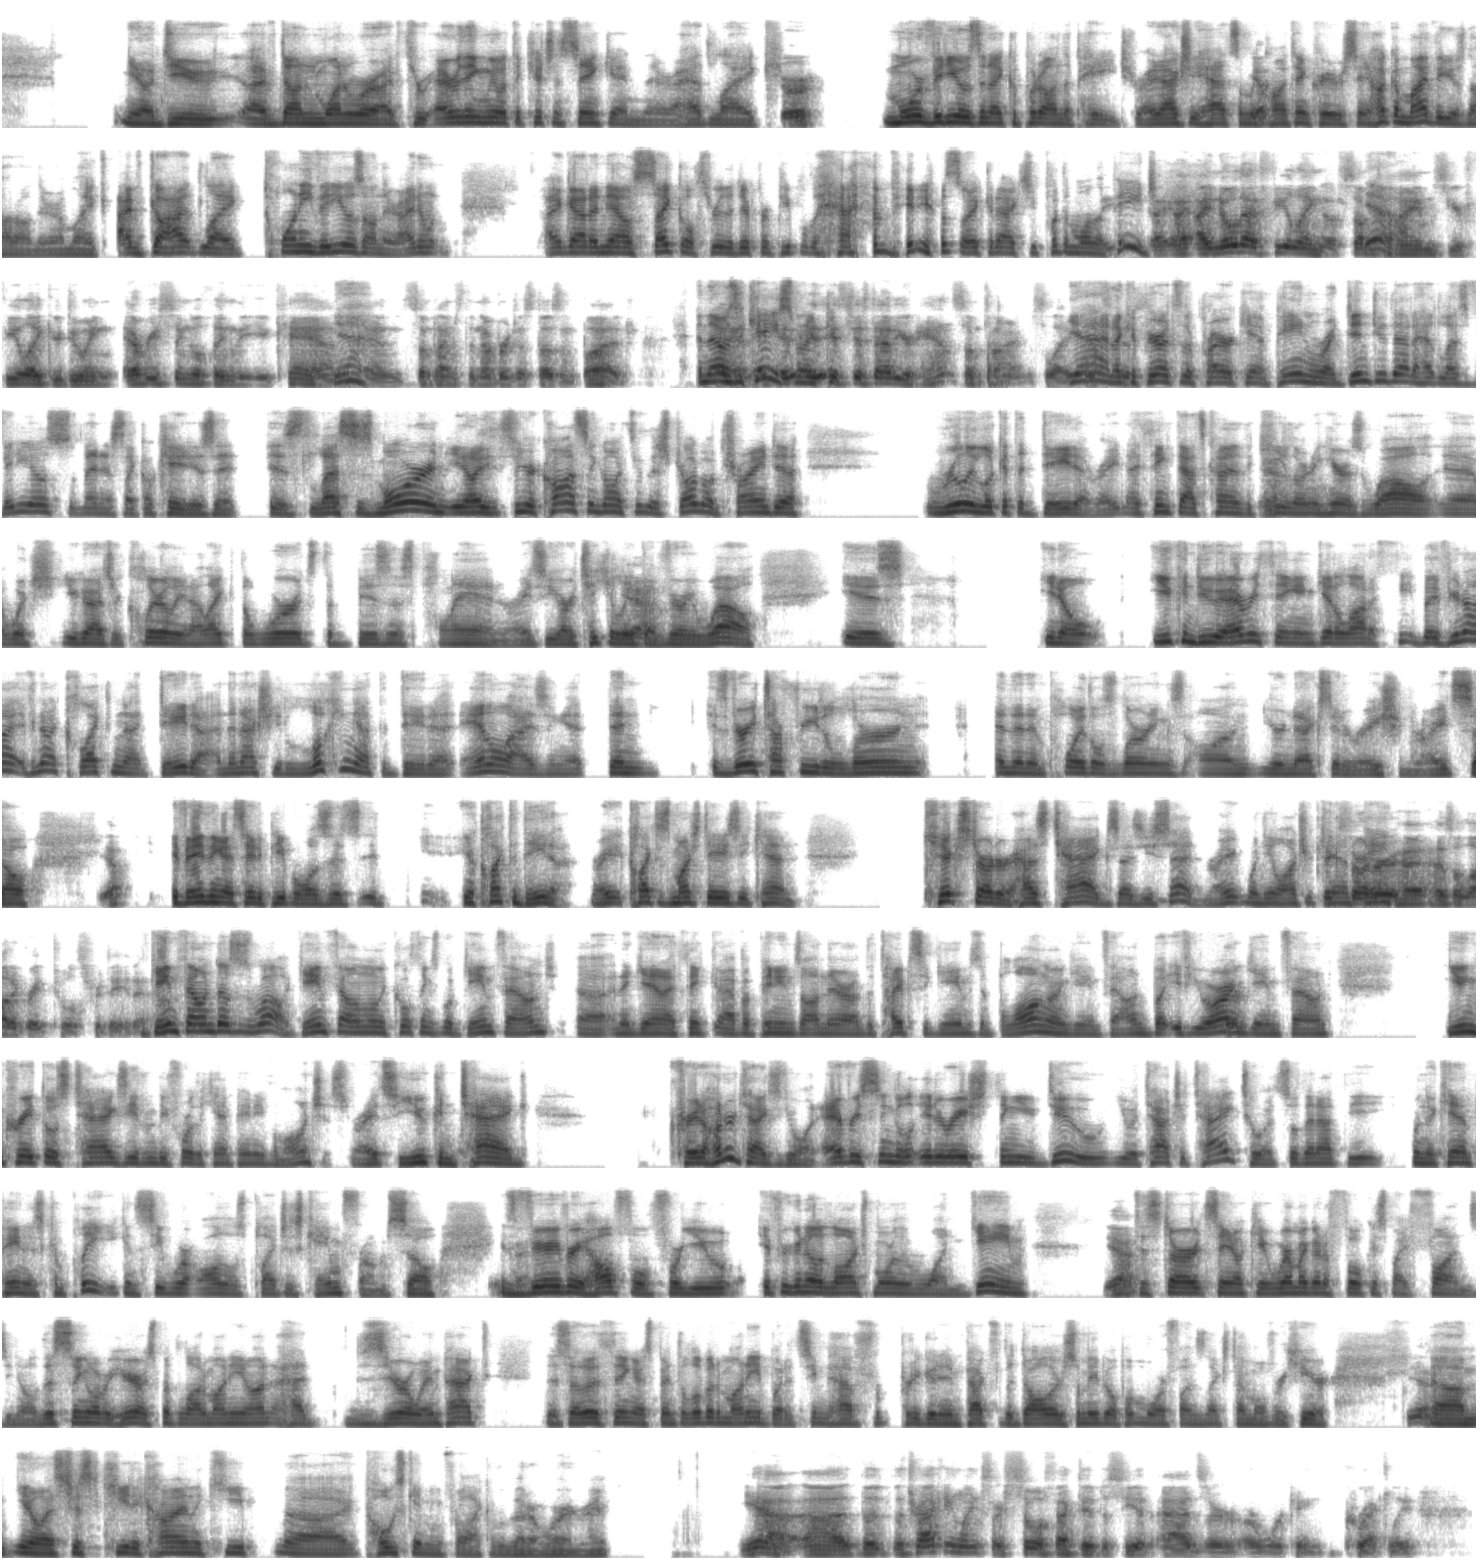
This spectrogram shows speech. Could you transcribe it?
you know do you i've done one where i threw everything with the kitchen sink in there i had like Sure. more videos than i could put on the page right i actually had some Yep. content creators saying how come my video's not on there i'm like i've got like 20 videos on there i don't i gotta now cycle through the different people that have videos so i can actually put them on the page I, I- I know that feeling of sometimes you feel like you're doing every single thing that you can, Yeah. and sometimes the number just doesn't budge. and that was the case it- when i it- com- it's just out of your hands sometimes. Like yeah and i compare it to the prior campaign where i didn't do that i had less videos so then it's like okay is it is less is more and you know so you're constantly going through the struggle trying to really look at the data right and i think that's kind of the key Yeah. learning here as well uh, which you guys are clearly and i like the words the business plan right so you articulate Yeah. that very well is you know you can do everything and get a lot of feed but if you're not if you're not collecting that data and then actually looking at the data analyzing it then it's very tough for you to learn and then employ those learnings on your next iteration right so Yep. if anything i'd say to people is it's it, you know, collect the data right collect as much data as you can kickstarter has tags as you said right when you launch your Kickstarter campaign ha- has a lot of great tools for data. GameFound does as well. GameFound, one of the cool things about GameFound, uh, and again, I think I have opinions on there on the types of games that belong on GameFound. But if you are on GameFound, you can create those tags even before the campaign even launches, right? So you can tag, create 100 tags if you want. Every single iteration thing you do, you attach a tag to it. So then at the when the campaign is complete, you can see where all those pledges came from. So it's Okay. very, very helpful for you if you're going to launch more than one game Yeah. to start saying, okay, where am I going to focus my funds? You know, this thing over here, I spent a lot of money on, I had zero impact. This other thing, I spent a little bit of money, but it seemed to have pretty good impact for the dollar. So maybe I'll put more funds next time over here. Yeah. Um, you know, it's just key to kind of keep uh, post gaming, for lack of a better word, right? Yeah, uh, the the tracking links are so effective to see if ads are, are working correctly.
